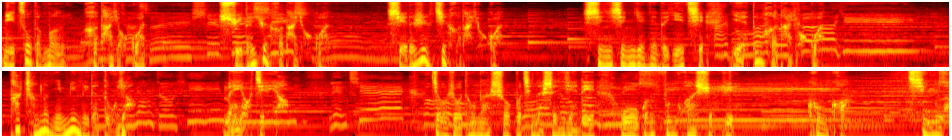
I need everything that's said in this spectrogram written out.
你做的梦和他有关。许的愿和他有关，写的日记和他有关，心心念念的一切也都和他有关。他成了你命里的毒药，没有解药。就如同那数不清的深夜里，无关风花雪月，空旷，清冷。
